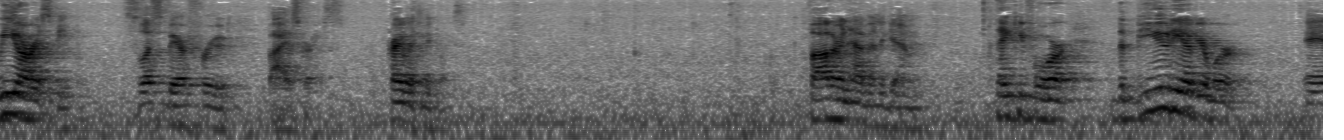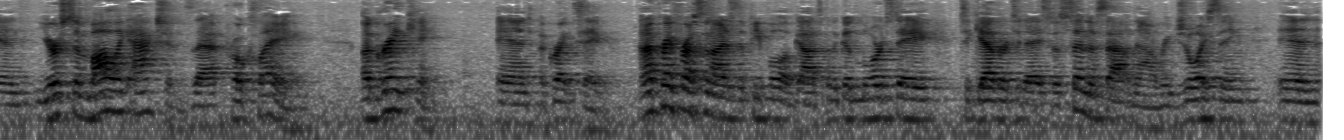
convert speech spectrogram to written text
We are His people. So let's bear fruit by His grace. Pray with me, please. Father in heaven, again, thank you for the beauty of your word and your symbolic actions that proclaim a great King and a great Savior. And I pray for us tonight as the people of God. Been a good Lord's Day together today. So send us out now, rejoicing in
